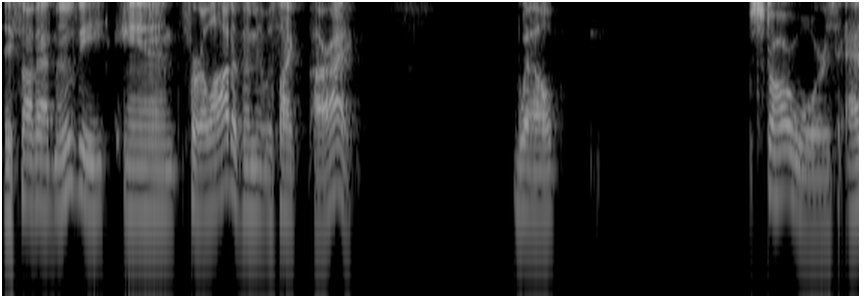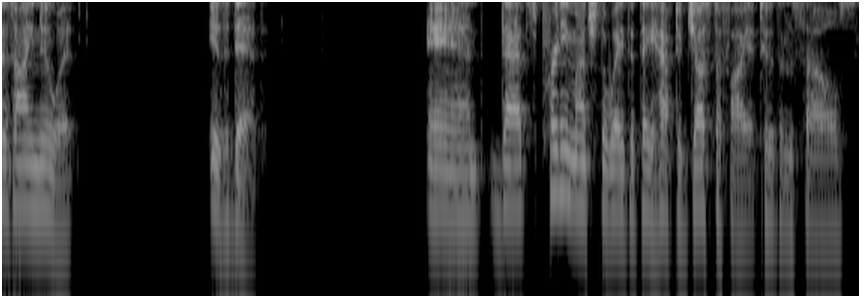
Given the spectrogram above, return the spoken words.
they saw that movie, and for a lot of them, it was like, all right, well, Star Wars as I knew it is dead. And that's pretty much the way that they have to justify it to themselves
